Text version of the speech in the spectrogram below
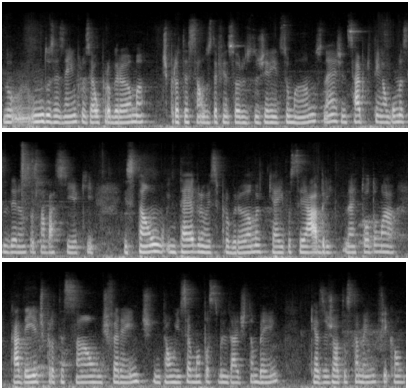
no, um dos exemplos é o programa de proteção dos defensores dos direitos humanos, né? A gente sabe que tem algumas lideranças na bacia que estão integram esse programa, que aí você abre, né, toda uma cadeia de proteção diferente. Então isso é uma possibilidade também, que as EJs também ficam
